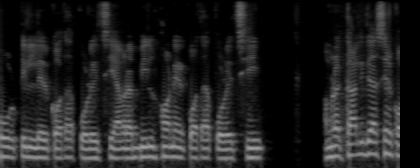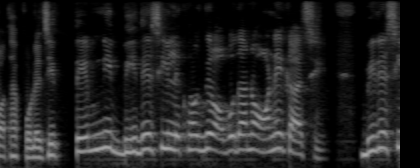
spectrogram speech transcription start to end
কৌটিল্যের কথা পড়েছি আমরা বিলহনের কথা পড়েছি আমরা কালিদাসের কথা পড়েছি তেমনি বিদেশি লেখকদের অবদানও অনেক আছে। বিদেশি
